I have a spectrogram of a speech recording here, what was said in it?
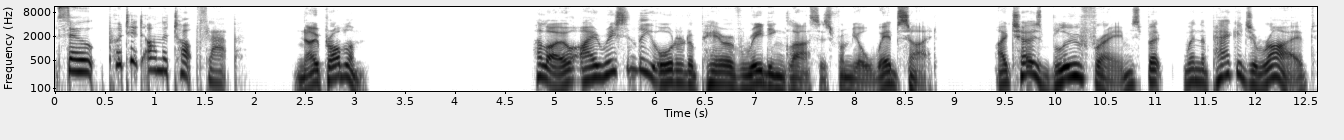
So put it on the top flap. No problem. Hello, I recently ordered a pair of reading glasses from your website. I chose blue frames, but when the package arrived,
